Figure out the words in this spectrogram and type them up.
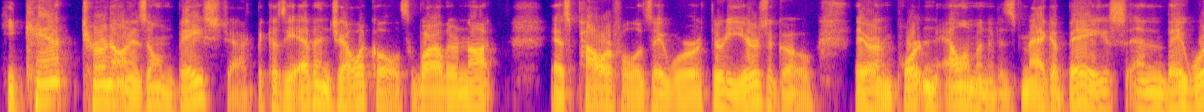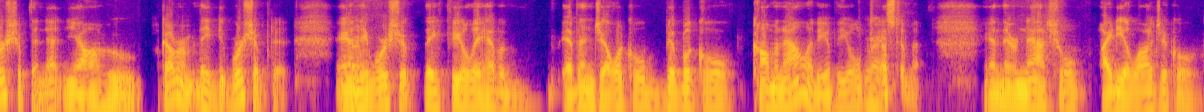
He can't turn on his own base, Jack, because the evangelicals, while they're not as powerful as they were 30 years ago, they are an important element of his MAGA base, and they worship the Netanyahu government. They worshipped it, and right. they worship. They feel they have a evangelical biblical commonality of the Old right. Testament and their natural ideological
